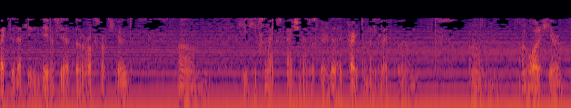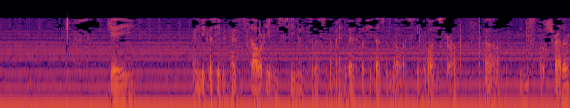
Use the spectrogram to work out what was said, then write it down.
fact is that he didn't see that the rocks were killed. Um, he, saw my expansion, that was very bad. I tried to make like um, um, on wall here. Okay, and because he didn't have this tower, he didn't, he didn't uh, see the medivac, so he doesn't know a thing about this drop, uh, this push rather,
